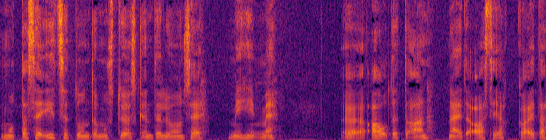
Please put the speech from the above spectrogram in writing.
mutta se itsetuntemustyöskentely on se, mihin me autetaan näitä asiakkaita.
